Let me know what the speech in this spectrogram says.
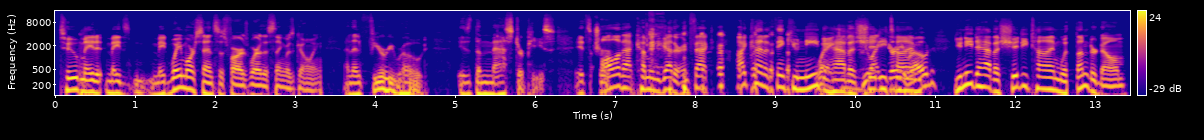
Two made it made made way more sense as far as where this thing was going, and then Fury Road is the masterpiece. It's all of that coming together. In fact, I kind of think you need to have a you like shitty time. Road? You need to have a shitty time with Thunderdome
